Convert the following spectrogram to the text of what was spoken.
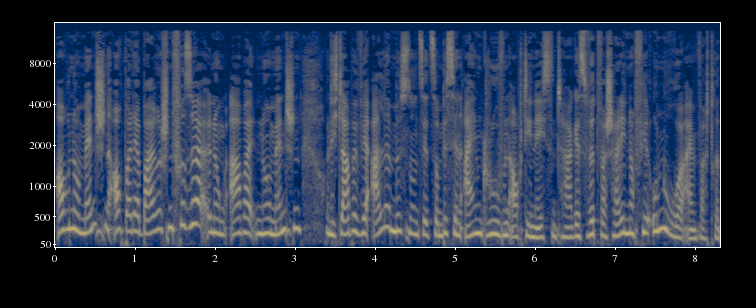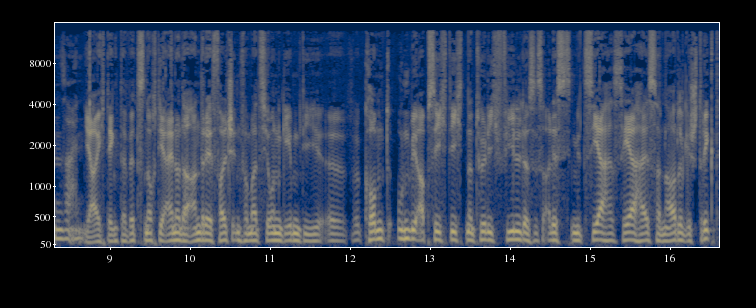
auch nur Menschen, auch bei der bayerischen Friseurinnung arbeiten nur Menschen. Und ich glaube, wir alle müssen uns jetzt so ein bisschen eingrooven, auch die nächsten Tage. Es wird wahrscheinlich noch viel Unruhe einfach drin sein. Ja, ich denke, da wird es noch die ein oder andere Falschinformation geben, die äh, kommt unbeabsichtigt. Natürlich viel, das ist alles mit sehr, sehr heißer Nadel gestrickt.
